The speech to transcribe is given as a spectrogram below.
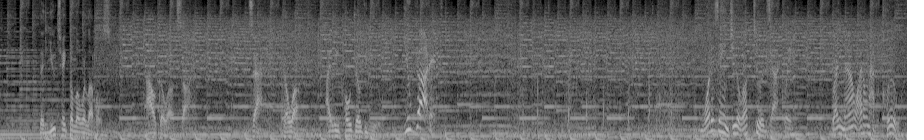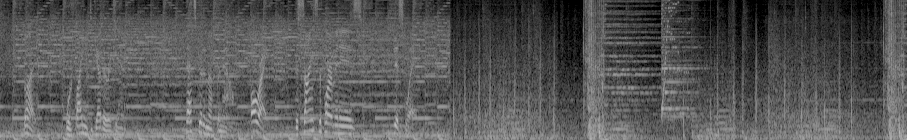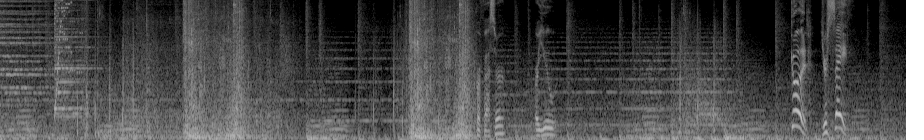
Then you take the lower levels. I'll go outside. Zack, go up. I leave Hojo to you. You got it! What is Angeal up to exactly? Right now, I don't have a clue. But we're fighting together again. That's good enough for now. All right, the science department is this way. Professor, are you... Good! You're safe!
